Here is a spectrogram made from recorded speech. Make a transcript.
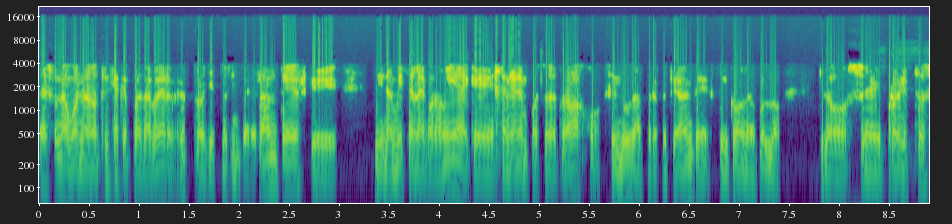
es una buena noticia que pueda haber proyectos interesantes que dinamicen la economía y que generen puestos de trabajo, sin duda, pero efectivamente estoy con Leopoldo. Los eh, proyectos,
